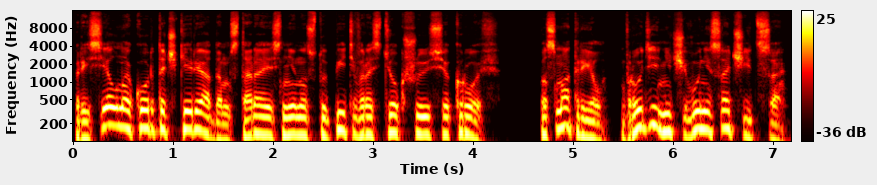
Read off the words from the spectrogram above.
Присел на корточки рядом, стараясь не наступить в растекшуюся кровь. Посмотрел, вроде ничего не сочится.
